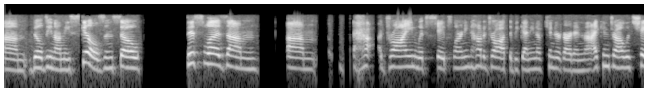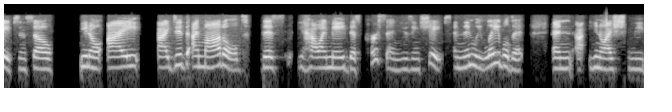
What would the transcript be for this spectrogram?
um, building on these skills. And so this was um, um, ha- drawing with shapes, learning how to draw at the beginning of kindergarten. I can draw with shapes, and so you know, I I did I modeled this how I made this person using shapes, and then we labeled it, and uh, you know, I we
